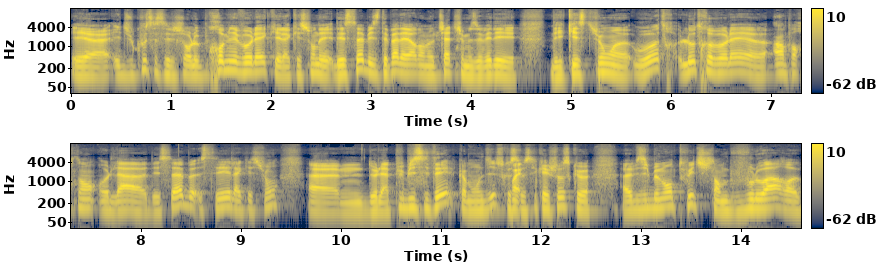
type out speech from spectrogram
Et, euh, et du coup, ça c'est sur le premier volet qui est la question des, des subs. N'hésitez pas d'ailleurs dans le chat si vous avez des, des questions euh, ou autres. L'autre volet euh, important au-delà des subs, c'est la question de la publicité, comme on le dit, parce que Ouais. c'est aussi quelque chose que visiblement Twitch semble vouloir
